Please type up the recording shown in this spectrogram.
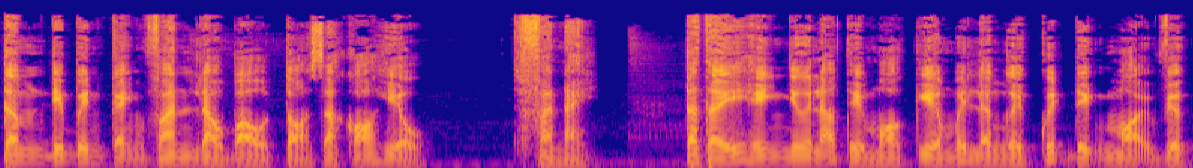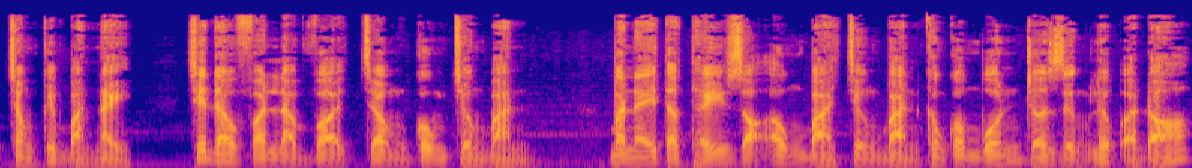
Tâm đi bên cạnh Phan lào bầu tỏ ra khó hiểu. Phan này, ta thấy hình như lão thầy Mo kia mới là người quyết định mọi việc trong cái bản này. Chứ đâu phải là vợ chồng công trường bản. Bà nãy tao thấy rõ ông bà trường bản không có muốn cho dựng lớp ở đó.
